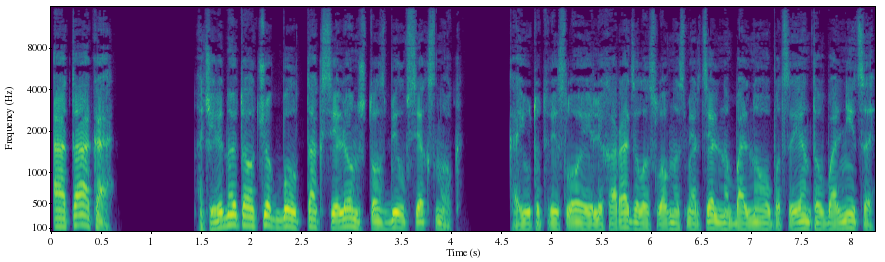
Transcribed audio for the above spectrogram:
Атака! Очередной толчок был так силен, что сбил всех с ног. Каюту трясло и лихорадило, словно смертельно больного пациента в больнице.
